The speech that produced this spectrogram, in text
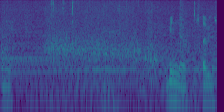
Hmm. Bilmiyorum. Tutabilir.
